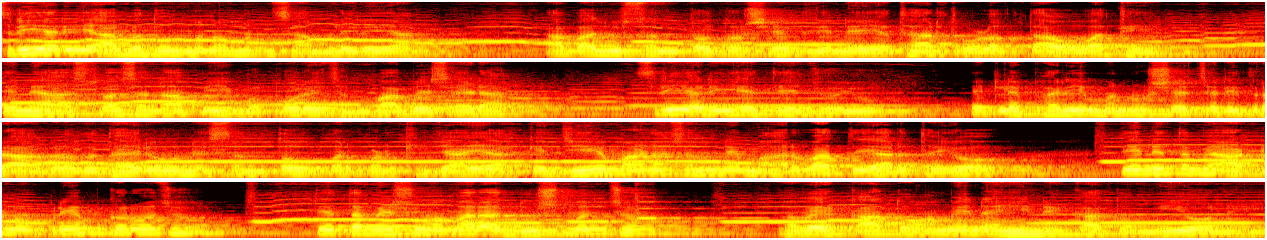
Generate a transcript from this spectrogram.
શ્રીહરિ આ બધું મનોમન સાંભળી રહ્યા. આ બાજુ સંતો તો શેખજીને યથાર્થ ઓળખતા હોવાથી તેને આશ્વાસન આપી બપોરે જમવા બેસાડ્યા. શ્રીહરિએ તે જોયું એટલે ફરી મનુષ્ય ચરિત્ર આગળ વધાર્યું અને સંતો ઉપર પણ ખીજાયા કે જે માણસ અમને મારવા તૈયાર થયો તેને તમે આટલો પ્રેમ કરો છો? તે તમે શું અમારા દુશ્મન છો? હવે કાં તો અમે નહીં ને કાં તો મિયો નહીં.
